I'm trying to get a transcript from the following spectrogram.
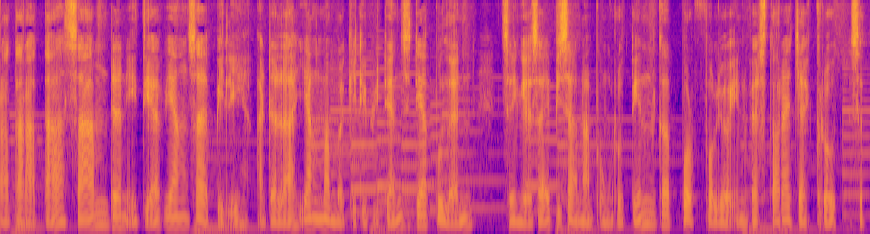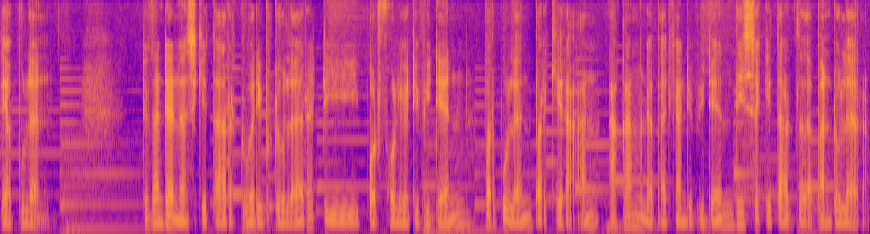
Rata-rata saham dan ETF yang saya pilih adalah yang membagi dividen setiap bulan sehingga saya bisa nabung rutin ke portfolio investor receh growth setiap bulan. Dengan dana sekitar 2000 dolar di portfolio dividen, per bulan perkiraan akan mendapatkan dividen di sekitar 8 dolar.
